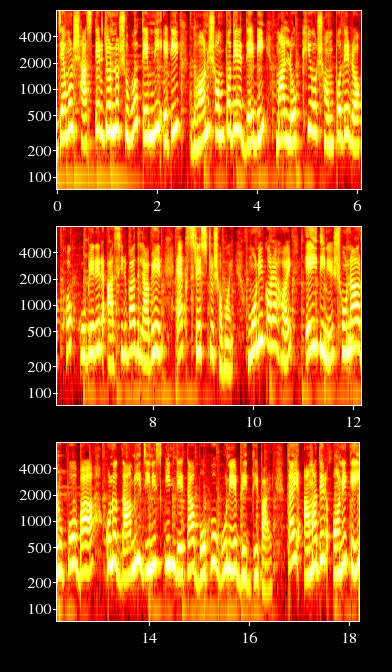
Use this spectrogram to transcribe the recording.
যেমন স্বাস্থ্যের জন্য শুভ, তেমনি এটি ধন সম্পদের দেবী, মা লক্ষ্মী ও সম্পদের রক্ষক কুবেরের আশীর্বাদ লাভের এক শ্রেষ্ঠ সময়। মনে করা হয়, এই দিনে সোনা, রূপো বা কোনো দামি জিনিস কিনলে তা বহু গুণে বৃদ্ধি পায়। তাই আমাদের অনেকেই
